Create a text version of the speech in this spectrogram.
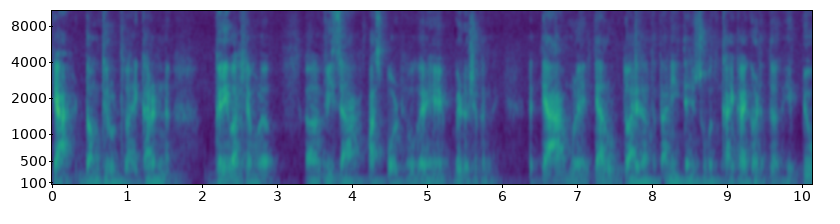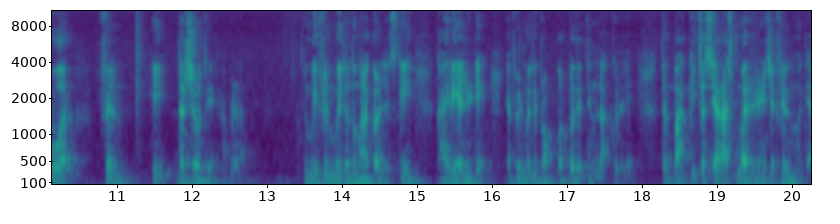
त्या डॉंकी रूटद्वारे. कारण गरीब असल्यामुळं विजा पासपोर्ट वगैरे हे भेटू शकत नाही. तर त्यामुळे त्या रूटद्वारे जातात आणि त्यांच्यासोबत काय काय घडतं ही प्युअर फिल्म ही दर्शवते आपल्याला. तुम्ही फिल्म बघितलं तुम्हाला कळलेच की काय रिॲलिटी आहे. या फिल्ममध्ये प्रॉपर पद्धतीने दाखवलेली आहे. तर बाकीच्या अशा राजकुमार हिराणीच्या फिल्म होत्या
